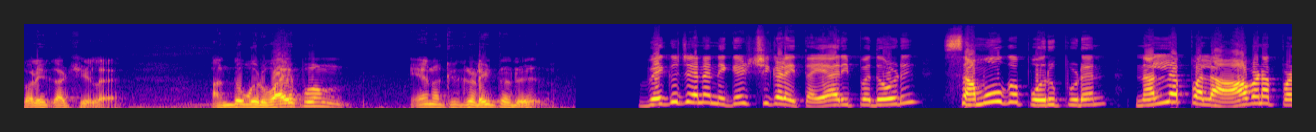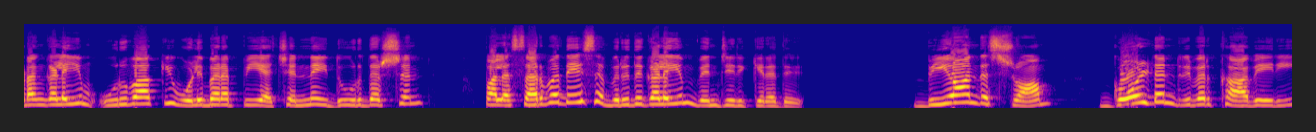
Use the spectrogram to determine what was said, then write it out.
தொலைக்காட்சியில். அந்த ஒரு வாய்ப்பும் எனக்கு கிடைத்தது. வெகுஜன நிகழ்ச்சிகளை தயாரிப்பதோடு சமூக பொறுப்புடன் நல்ல பல ஆவணப்படங்களையும் உருவாக்கி ஒளிபரப்பிய சென்னை தூர்தர்ஷன் பல சர்வதேச விருதுகளையும் வென்றிருக்கிறது. Beyond the storm golden river Kaveri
